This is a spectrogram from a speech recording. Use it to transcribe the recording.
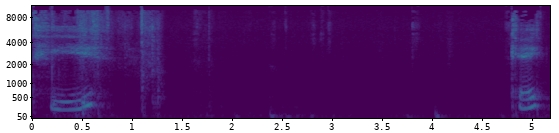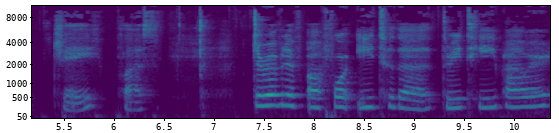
t. Okay, j plus derivative of 4e to the 3t power.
